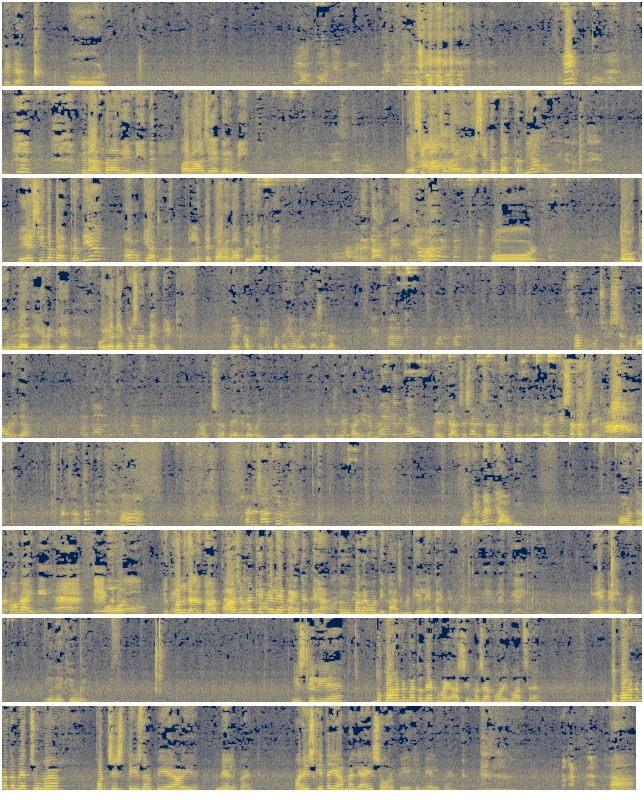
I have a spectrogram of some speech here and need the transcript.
ठीक है। और फ़िलहाल तो आ रही आंटी फ़िलहाल तो आ रही है नींद और आज है गर्मी। चलाओ एसी कहाँ चला है एसी तो पैक कर दिया। ए सी तो पैक कर दिया। अब क्या लते तारा आधी रात ने अपने दाग ले हाँ? और दो तीन बैग ये रखे और ये देखो सर नई किट मेकअप किट बताइए भाई कैसी लगी सब कुछ है इससे मना उड़ गया। अच्छा देख लो भाई ये- किट लेकर आई थी मैं। मेरे ख्याल से साढ़े सात सौ रुपये की लेकर आई थी सदर से। हाँ। साढ़े सात रुपए की हाँ। साढ़े सात सौ रुपये की। और क्या महँगी होगी? और देखो भाई। है एक और दो ये खोल के दिखा। आज मैं के के लेकर आई तेरे यहाँ तू पहले वो दिखा आज मैं के लेकर आई तेरे यहाँ लेके आई थी। ये नेल पेंट। ये देखियो भाई। इसके लिए दुकान में तो देख भाई हँसी मज़ाक वाली बात है। दुकान में तो बेचू मैं पच्चीस तीस रुपये वाली नेल पेंट। और इसकी तो यह मैं ले आई सौ रुपये की नेल पेंट। हाँ।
